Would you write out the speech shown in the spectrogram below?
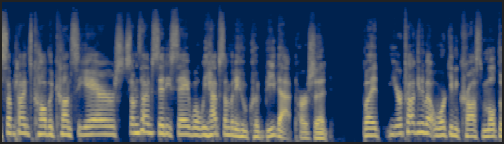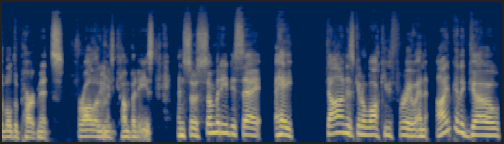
Sometimes called the concierge. Sometimes cities say, well, we have somebody who could be that person. But you're talking about working across multiple departments for all of mm-hmm. these companies. And so somebody to say, hey, Don is going to walk you through and I'm going to go.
